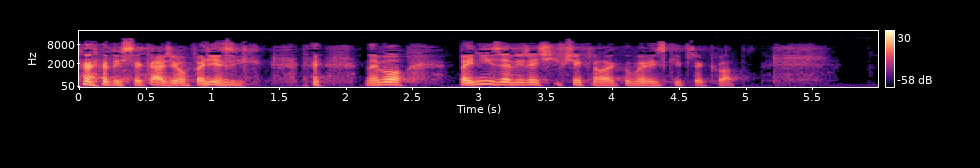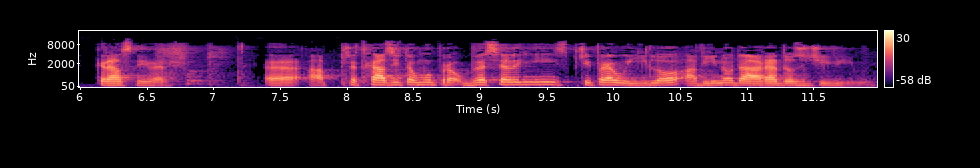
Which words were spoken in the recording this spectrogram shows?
když se káže o penězích. Nebo peníze vyřeší všechno, jako americký překlad. Krásný verš. E, a předchází tomu pro obveselení, připravu jídlo a víno dá radost živým.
